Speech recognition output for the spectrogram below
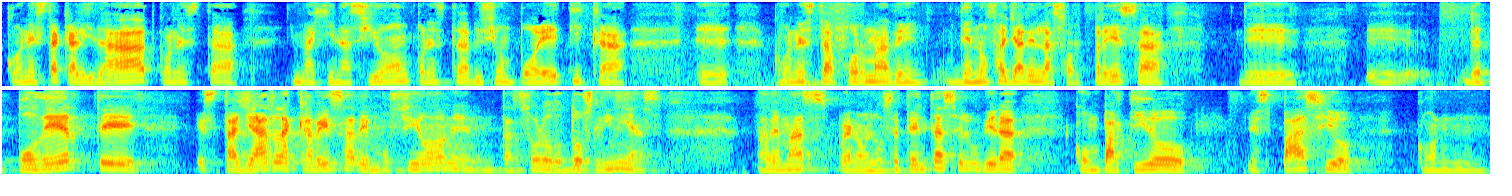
con esta calidad, con esta imaginación, con esta visión poética, eh, con esta forma de, no fallar en la sorpresa, de, eh, de poderte estallar la cabeza de emoción en tan solo dos líneas. Además, bueno, en los 70 él hubiera compartido espacio con,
